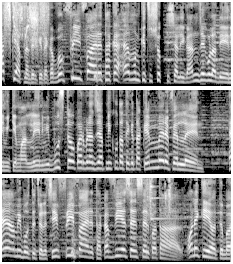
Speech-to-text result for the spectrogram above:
আজকে আপনাদেরকে দেখাবো ফ্রি ফায়ারে থাকা এমন কিছু শক্তিশালী গান, যেগুলা দিয়ে এনিমিকে মারলে এনিমি বুঝতেও পারবে না যে আপনি কোথা থেকে তাকে মেরে ফেললেন। হ্যাঁ আমি বলতে চলেছি ফ্রি ফায়ারে থাকা ভিএসএস এর কথা। অনেকেই হয়তো বা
